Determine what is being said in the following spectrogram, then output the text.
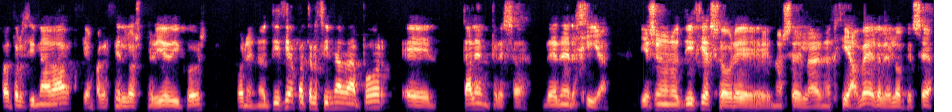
patrocinada que aparece en los periódicos pone noticia patrocinada por eh, tal empresa de energía y es una noticia sobre, no sé, la energía verde, lo que sea.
